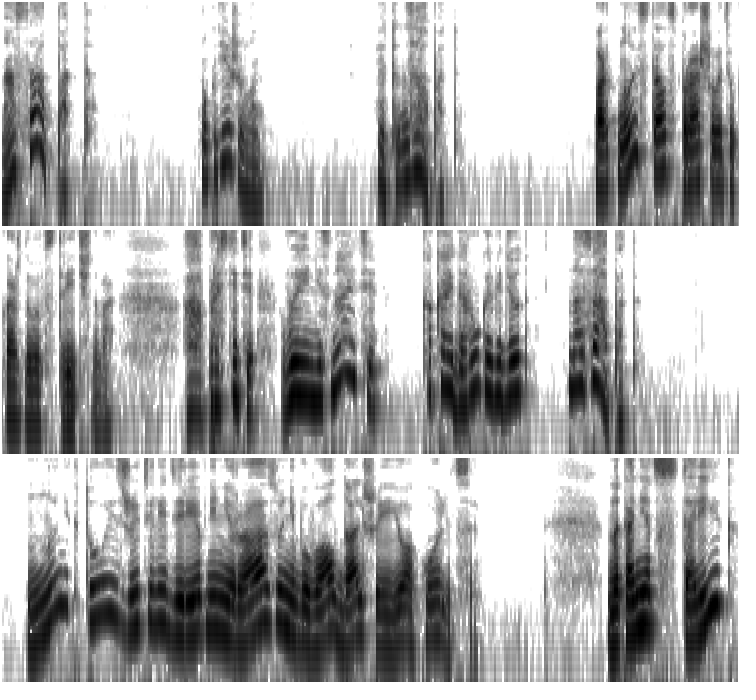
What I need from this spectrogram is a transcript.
на запад. Но где же он, этот Запад? Портной стал спрашивать у каждого встречного. «А, простите, вы не знаете, какая дорога ведет на запад?» Но никто из жителей деревни ни разу не бывал дальше ее околицы. Наконец старик,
